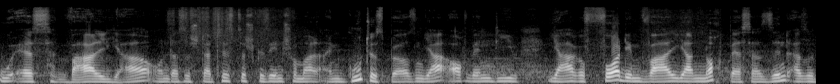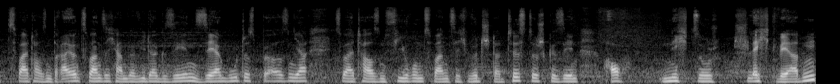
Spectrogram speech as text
US-Wahljahr und das ist statistisch gesehen schon mal ein gutes Börsenjahr, auch wenn die Jahre vor dem Wahljahr noch besser sind. Also 2023 haben wir wieder gesehen, sehr gutes Börsenjahr. 2024 wird statistisch gesehen auch nicht so schlecht werden,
